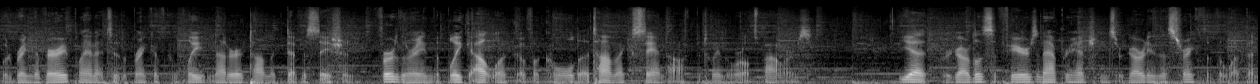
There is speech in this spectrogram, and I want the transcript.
would bring the very planet to the brink of complete and utter atomic devastation, furthering the bleak outlook of a cold atomic standoff between the world's powers. Yet, regardless of fears and apprehensions regarding the strength of the weapon,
